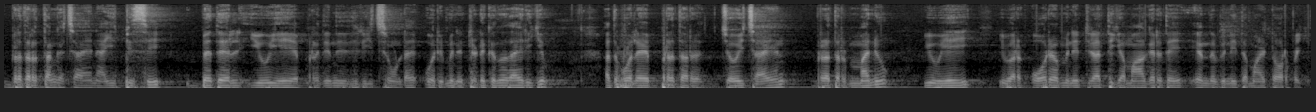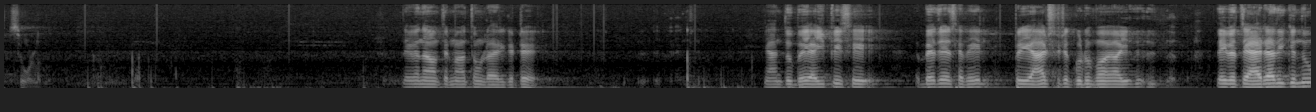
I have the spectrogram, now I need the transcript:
Brother Thankachayan I P C Bethel U എയെ പ്രതിനിധീകരിച്ചുകൊണ്ട് ഒരു മിനിറ്റ് എടുക്കുന്നതായിരിക്കും. അതുപോലെ ബ്രദർ ജോയ് ചായൻ ബ്രദർ മനു യു എ ഇവർ ഓരോ മിനിറ്റിലധികമാകരുതേ എന്ന് വിനീതമായിട്ട് ഓർപ്പിച്ചുകൊള്ളുന്നു. ദൈവനാമത്തിന് മാത്രം ഉണ്ടായിരിക്കട്ടെ. ഞാൻ ദുബൈ ഐ പി സി സഭയിൽ പ്രിയ ആശുപത്രി കുടുംബമായി ദൈവത്തെ ആരാധിക്കുന്നു.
